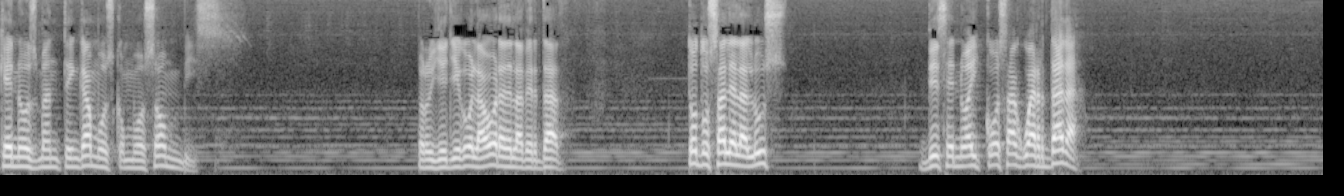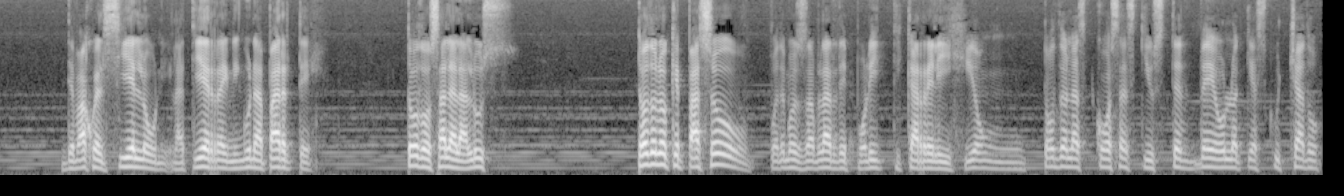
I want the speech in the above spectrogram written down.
que nos mantengamos como zombies. Pero ya llegó la hora de la verdad. Todo sale a la luz. Dice, no hay cosa guardada debajo del cielo ni la tierra en ninguna parte. Todo sale a la luz Todo lo que pasó, podemos hablar de política, religión, todas las cosas que usted ve o lo que ha escuchado,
